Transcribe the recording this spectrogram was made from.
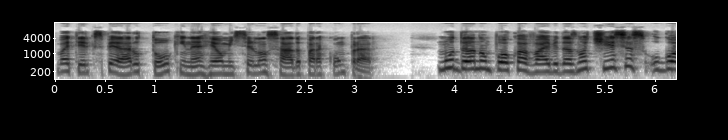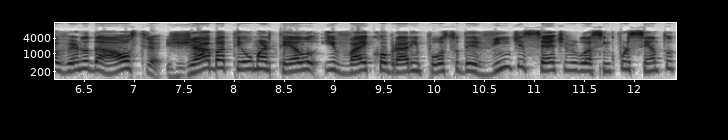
vai ter que esperar o token né, realmente ser lançado para comprar. Mudando um pouco a vibe das notícias, o governo da Áustria já bateu o martelo e vai cobrar imposto de 27,5%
